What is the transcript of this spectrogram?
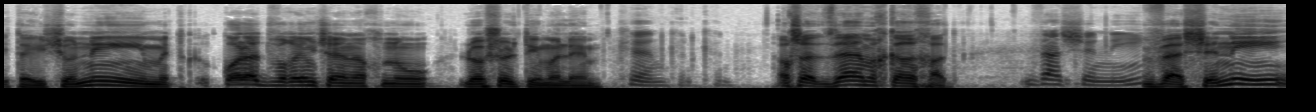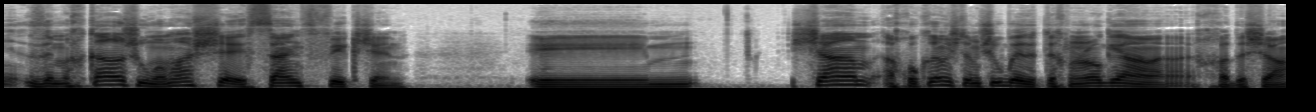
את האישונים, את כל הדברים שאנחנו לא שולטים עליהם. כן, כן, כן. עכשיו, זה היה מחקר אחד. והשני? והשני זה מחקר שהוא ממש science fiction. שם החוקרים השתמשו באיזה טכנולוגיה חדשה,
